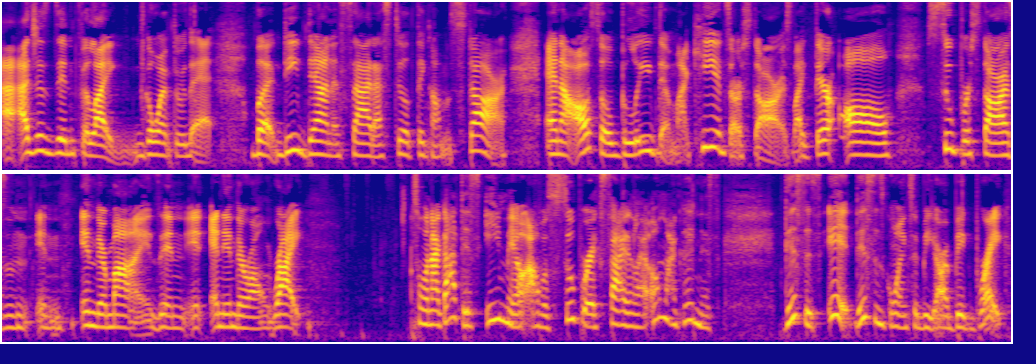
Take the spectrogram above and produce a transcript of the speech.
I just didn't feel like going through that. But deep down inside I still think I'm a star. And I also believe that my kids are stars. Like they're all superstars in in, in their minds and and in their own right. So when I got this email, I was super excited, like, oh my goodness, this is it. This is going to be our big break.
